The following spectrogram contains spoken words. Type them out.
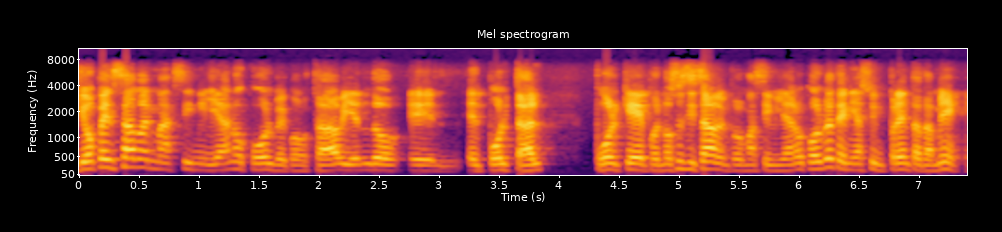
yo pensaba en Maximiliano Colbe cuando estaba viendo el, el portal porque pues no sé si saben, pero Maximiliano Colbe tenía su imprenta también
